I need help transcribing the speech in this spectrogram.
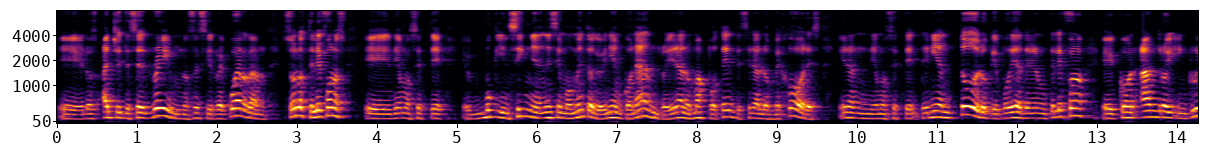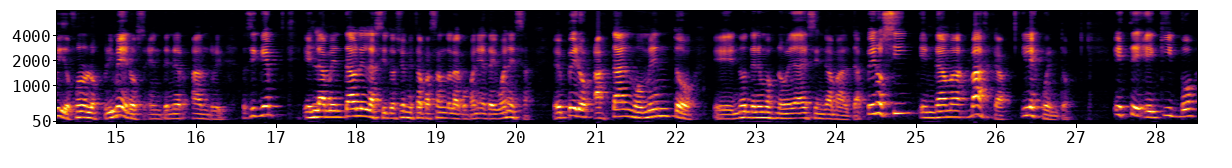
eh, los HTC Dream, no sé si recuerdan, son los teléfonos, eh, digamos, este, book insignia en ese momento que venían con Android, eran los más potentes, eran los mejores, eran, digamos, este, tenían todo lo que podía tener un teléfono eh, con Android incluido, fueron los primeros en tener Android. Así que es lamentable la situación que está pasando la compañía taiwanesa, pero hasta el momento no tenemos novedades en gama alta, pero sí en gama baja, y les cuento. Este equipo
